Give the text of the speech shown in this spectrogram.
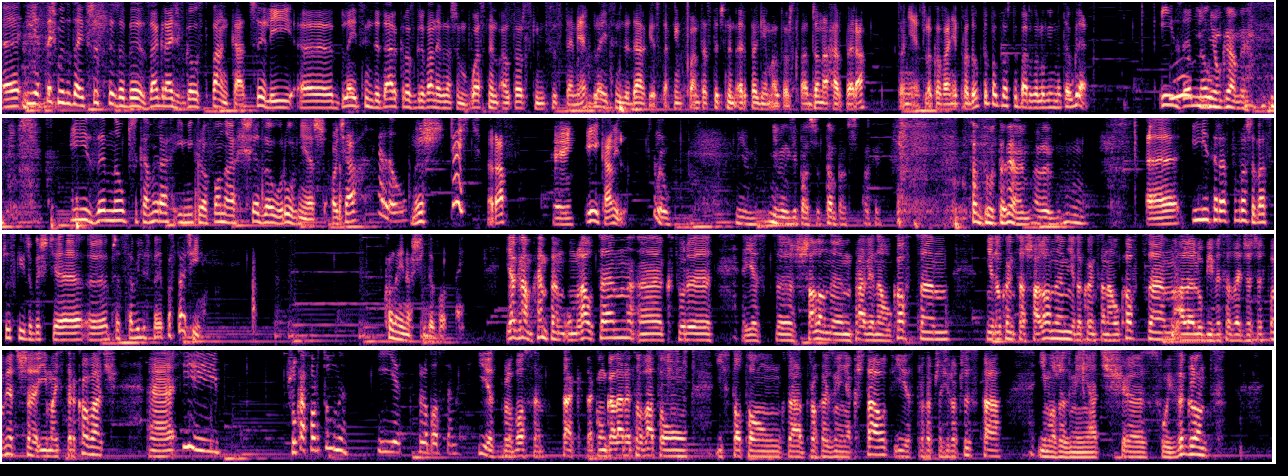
e, i jesteśmy tutaj wszyscy, żeby zagrać w Ghost Punka, czyli e, Blades in the Dark rozgrywany w naszym własnym autorskim systemie. Blades in the Dark jest takim fantastycznym RPG autorstwa Johna Harpera. To nie jest lokowanie produktu, po prostu bardzo lubimy tę grę. I ze mną. I nie gramy. I ze mną przy kamerach i mikrofonach siedzą również Ocia. Hello. Mysz. Cześć. Raf. Hej. I Kamil. Hello. Nie, nie wiem, gdzie patrzę. Tam patrzę. Okej. Okay. Sam to ustawiałem, ale. Mm. E, I teraz poproszę Was wszystkich, żebyście e, przedstawili swoje postaci. W kolejności dowolnej. Ja gram Hempem Umlautem, e, który jest szalonym prawie naukowcem nie do końca szalonym, nie do końca naukowcem, ale lubi wysadzać rzeczy w powietrze i majsterkować e, i szuka fortuny. I jest blobosem. I jest blobosem. Tak, taką galaretowatą istotą, która trochę zmienia kształt i jest trochę przeźroczysta i może zmieniać e, swój wygląd.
